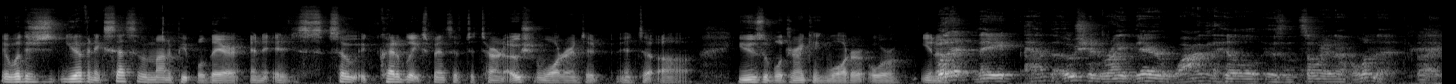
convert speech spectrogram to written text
Yeah, Well, there's, you have an excessive amount of people there, and it's so incredibly expensive to turn ocean water into into uh, usable drinking water, or you know, But they have the ocean right there. Why the hell isn't somebody not on that? Like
